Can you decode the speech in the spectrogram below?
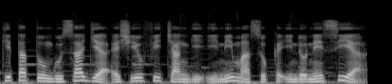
Kita tunggu saja SUV canggih ini masuk ke Indonesia.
